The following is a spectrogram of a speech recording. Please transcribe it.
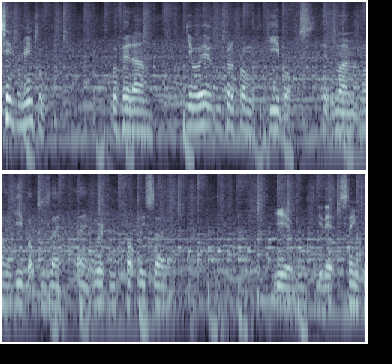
temperamental. We've had um, yeah, we've, we've got a problem with the gearbox at the moment. One of the gearboxes ain't, ain't working properly, so yeah, we'll get that seen to.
